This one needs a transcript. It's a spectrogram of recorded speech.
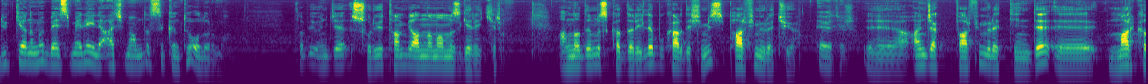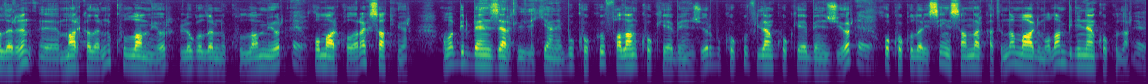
Dükkanımı besmele ile açmamda sıkıntı olur mu? Tabii önce soruyu tam bir anlamamız gerekir. Anladığımız kadarıyla bu kardeşimiz parfüm üretiyor. Evet hocam. Ee, ancak parfüm ürettiğinde e, markaların e, markalarını kullanmıyor, logolarını kullanmıyor, Evet. o marka olarak satmıyor. Ama bir benzerlik yani bu koku falan kokuya benziyor, bu koku filan kokuya benziyor. Evet. O kokular ise insanlar katında malum olan bilinen kokular. Evet.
